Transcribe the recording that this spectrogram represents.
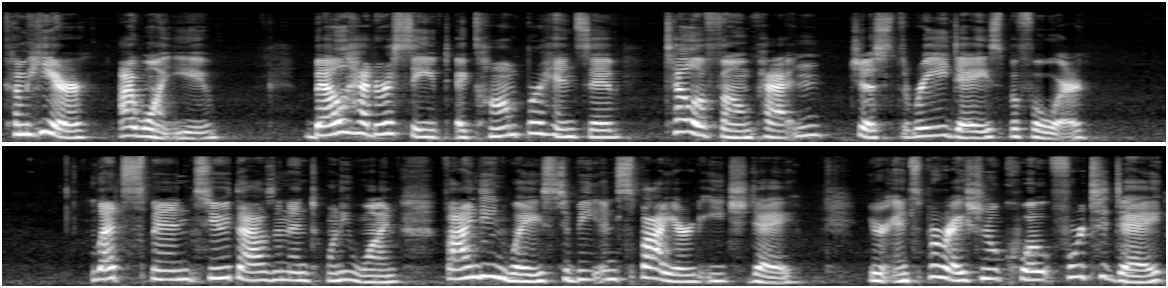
come here, I want you. Bell had received a comprehensive telephone patent just three days before. Let's spend 2021 finding ways to be inspired each day. Your inspirational quote for today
